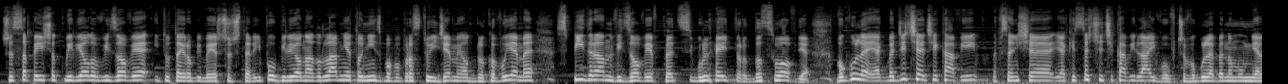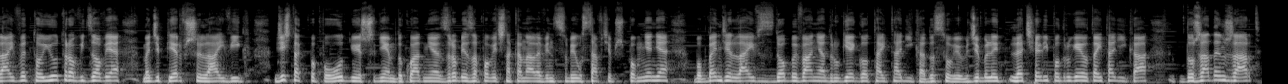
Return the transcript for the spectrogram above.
350 milionów widzowie i tutaj robimy jeszcze 4,5 biliona. To dla mnie to nic, bo po prostu idziemy i odblokowujemy speedrun widzowie w Pet Simulator, dosłownie. W ogóle, jak będziecie ciekawi, w sensie, jak jesteście ciekawi live'ów, czy w ogóle będą u mnie live'y, to jutro widzowie będzie pierwszy live'ik, gdzieś tak po południu, jeszcze nie wiem dokładnie, zrobię zapowiedź na kanale, więc sobie ustawcie przypomnienie, bo będzie live zdobywania drugiego Titanica, dosłownie, będziemy le lecieli po drugiego Titanica, to żaden żart,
